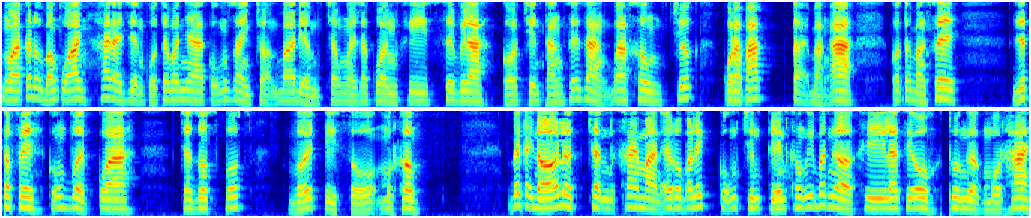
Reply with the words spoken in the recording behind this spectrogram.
Ngoài các đội bóng của Anh, hai đại diện của Tây Ban Nha cũng giành chọn 3 điểm trong ngày gia quân khi Sevilla có chiến thắng dễ dàng 3-0 trước Qarabağ tại bảng A. Còn tại bảng C, Getafe cũng vượt qua Trabzonspor với tỷ số 1-0. Bên cạnh đó, lượt trận khai màn Europa League cũng chứng kiến không ít bất ngờ khi Lazio thua ngược 1-2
